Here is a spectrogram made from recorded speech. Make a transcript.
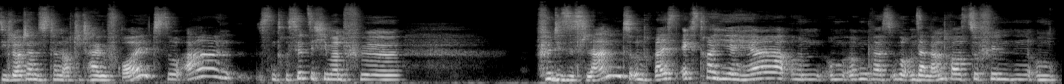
die Leute haben sich dann auch total gefreut, so, ah, es interessiert sich jemand für, für dieses Land und reist extra hierher, und, um irgendwas über unser Land rauszufinden, um,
